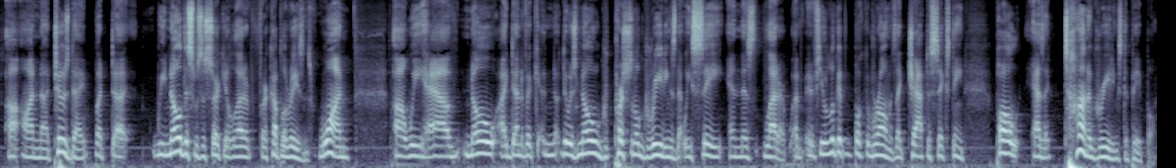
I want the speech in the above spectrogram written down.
uh, on uh, Tuesday. But uh, we know this was a circular letter for a couple of reasons. One, uh, we have no identification. There was no personal greetings that we see in this letter. If you look at the book of Romans, like chapter 16, Paul has a ton of greetings to people.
